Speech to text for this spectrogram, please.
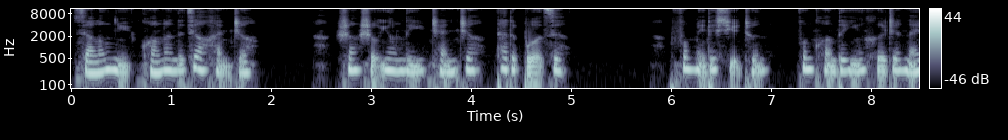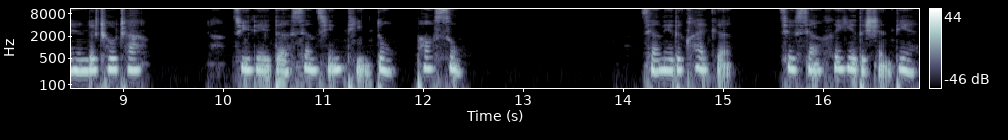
小龙女狂乱的叫喊着，双手用力缠着他的脖子，丰美的雪臀疯狂的迎合着男人的抽插，剧烈的向前挺动抛送。强烈的快感就像黑夜的闪电，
